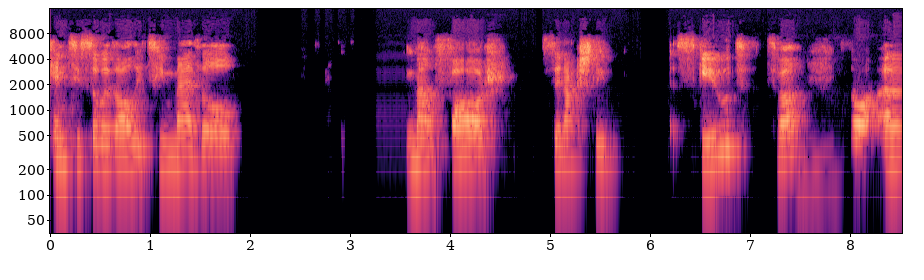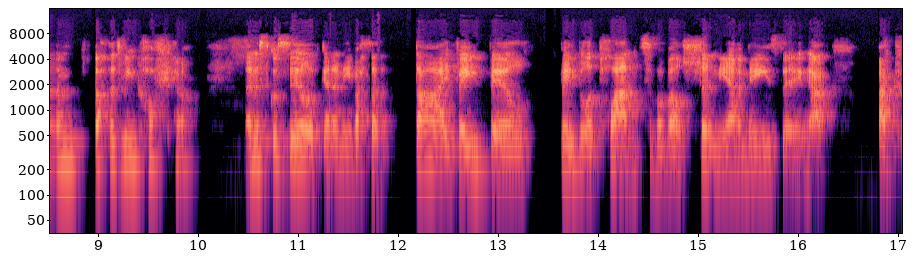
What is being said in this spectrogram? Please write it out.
cyn ti sylweddoli, ti'n meddwl mewn ffordd sy'n actually skewed, ti'n fo? Mm. So, um, fatha dwi'n cofio yn ysgol sul oedd gennym ni fatha dau feibl, feibl y plant efo fel lluniau amazing a, ac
